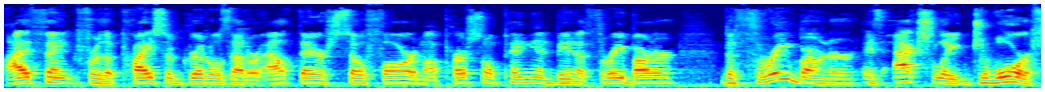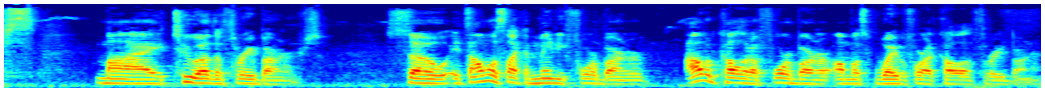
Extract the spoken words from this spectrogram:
I think for the price of griddles that are out there so far, in my personal opinion, being a three burner, the three burner is actually dwarfs my two other three burners. So it's almost like a mini four burner. I would call it a four burner almost way before I call it a three burner.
